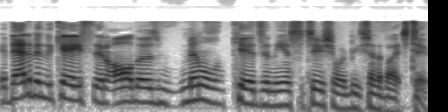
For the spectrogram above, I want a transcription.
if that had been the case, then all those mental kids in the institution would be Cenobites too.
